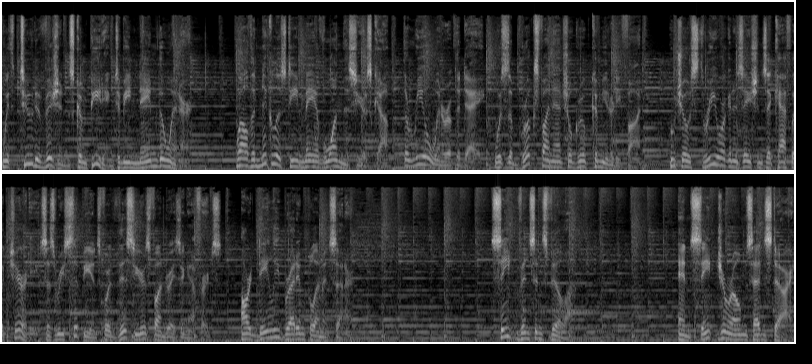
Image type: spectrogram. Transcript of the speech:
with two divisions competing to be named the winner. While the Nicklaus team may have won this year's cup, the real winner of the day was the Brooks Financial Group Community Fund, who chose three organizations at Catholic Charities as recipients for this year's fundraising efforts. Our Daily Bread Employment Center, St. Vincent's Villa, and St. Jerome's Head Start.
